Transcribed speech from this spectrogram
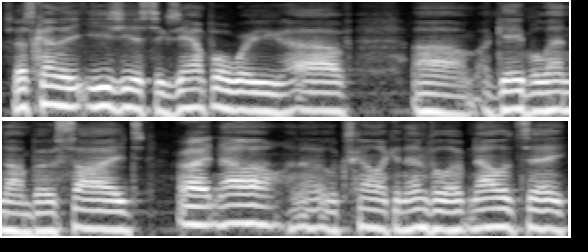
So that's kind of the easiest example where you have um, a gable end on both sides. All right, now, it looks kind of like an envelope. Now let's say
